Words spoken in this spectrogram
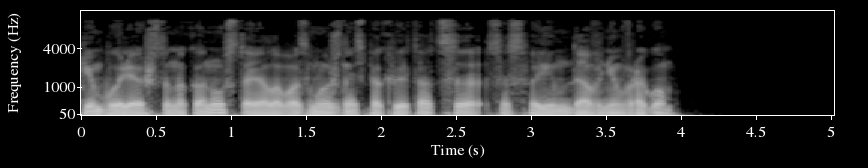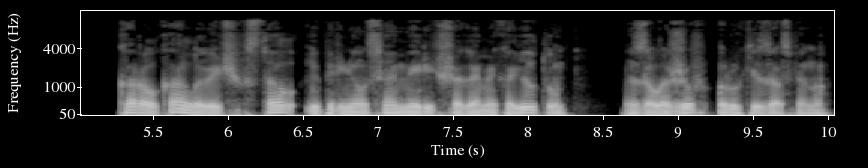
Тем более, что на кону стояла возможность поквитаться со своим давним врагом. Карл Карлович встал и принялся мерить шагами каюту, заложив руки за спину.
